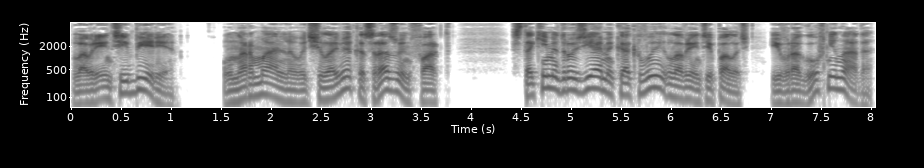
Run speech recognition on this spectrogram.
Лаврентий Берия. У нормального человека сразу инфаркт. С такими друзьями, как вы, Лаврентий Палыч, и врагов не надо.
